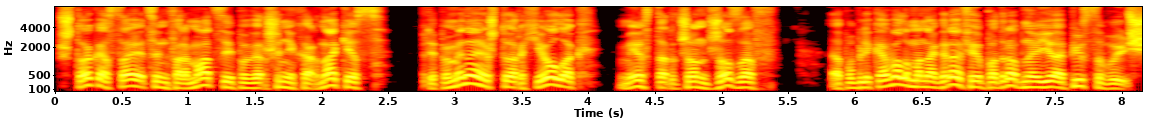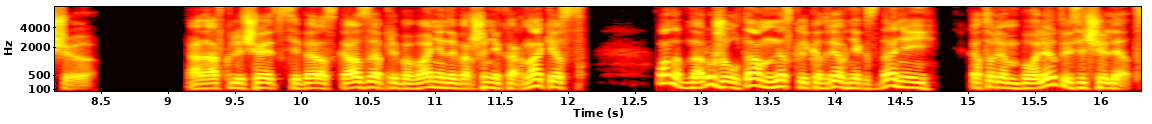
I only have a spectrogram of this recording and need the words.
Что касается информации по вершине Харнакис, Припоминаю, что археолог, мистер Джон Джозеф, опубликовал монографию, подробно её описывающую. Она включает в себя рассказы о пребывании на вершине Харнакис. Он обнаружил там несколько древних зданий, которым более тысячи лет.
